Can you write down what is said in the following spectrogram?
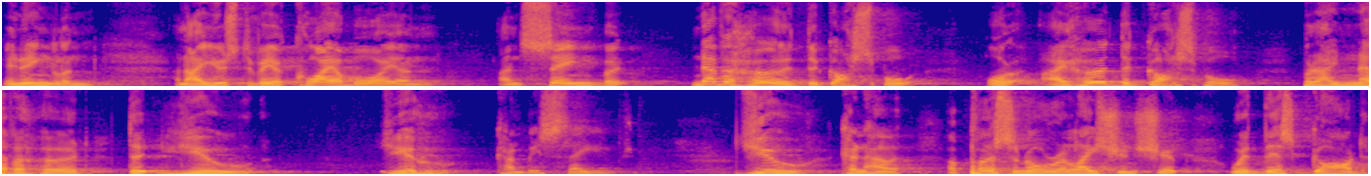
in England. And I used to be a choir boy and, and sing, but never heard the gospel, or I heard the gospel, but I never heard that you, you can be saved. You can have a personal relationship with this God,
